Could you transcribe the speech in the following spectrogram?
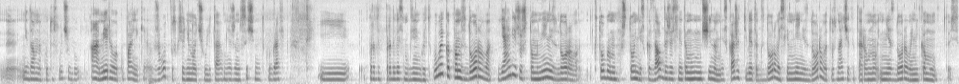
э, недавно какой-то случай был. А, мерила купальники. В живот отпуск сегодня ночью улетаю. У меня же насыщенный такой график. И продавец магазина говорит, ой, как вам здорово. Я вижу, что мне не здорово. Кто бы что ни сказал, даже если это мой мужчина мне скажет, тебе так здорово, если мне не здорово, то значит это равно не здорово никому. То есть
